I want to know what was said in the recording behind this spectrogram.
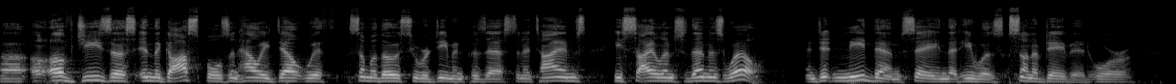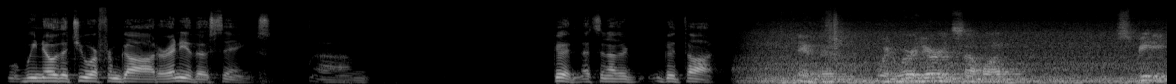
uh, of Jesus in the Gospels and how he dealt with some of those who were demon possessed. And at times he silenced them as well and didn't need them saying that he was Son of David or we know that you are from God or any of those things. Good, that's another good thought. And then when we're hearing someone speak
